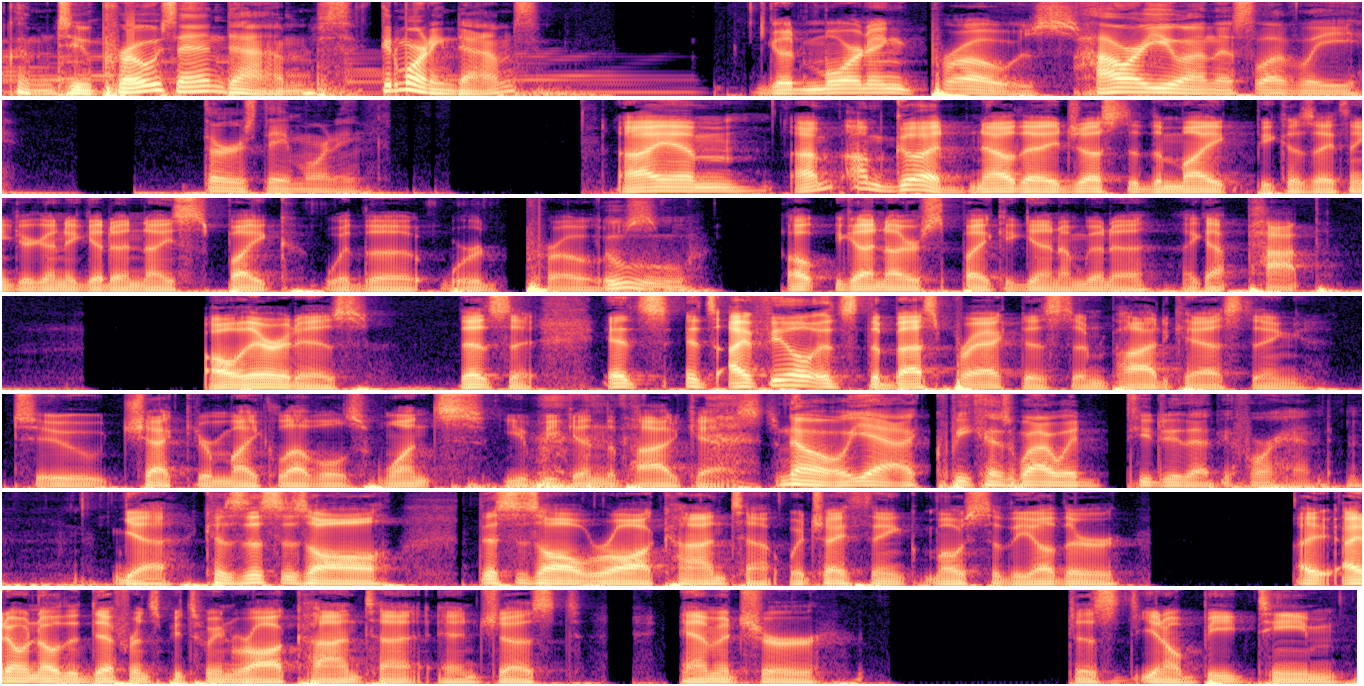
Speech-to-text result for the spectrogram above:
Welcome to Pros and Dams. Good morning, Dams. Good morning, pros. How are you on this lovely Thursday morning? I am I'm I'm good now that I adjusted the mic because I think you're going to get a nice spike with the word pros. Ooh, Oh, you got another spike again. I'm going to I got pop. Oh, there it is. That's it. It's it's I feel it's the best practice in podcasting to check your mic levels once you begin the podcast. no, yeah, because why would you do that beforehand? Yeah, because this is all this is all raw content, which I think most of the other I, I don't know the difference between raw content and just amateur just, you know, B team,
